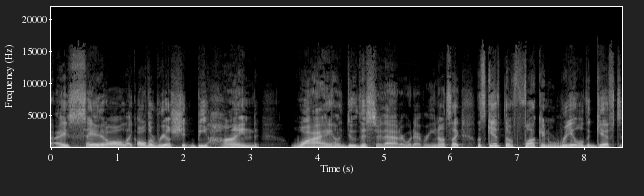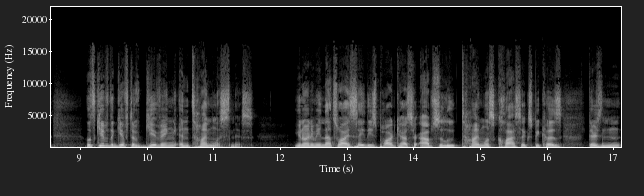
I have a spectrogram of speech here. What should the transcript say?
I say it all, like all the real shit behind why I do this or that or whatever. You know, it's like let's give the fucking real, the gift, let's give the gift of giving and timelessness. You know what I mean? That's why I say these podcasts are absolute timeless classics because there's n-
